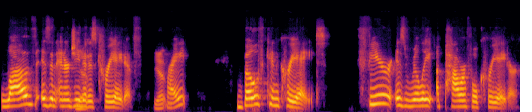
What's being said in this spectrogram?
Love is an energy Yep. that is creative, Yep. right? Both can create. Fear is really a powerful creator.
